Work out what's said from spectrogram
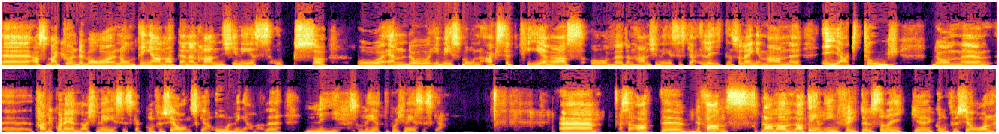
Eh, alltså man kunde vara någonting annat än en han-kines också och ändå i viss mån accepteras av eh, den hankinesiska eliten så länge man eh, iakttog de eh, eh, traditionella kinesiska konfucianska ordningarna, eller li som det heter på kinesiska. Eh, så att eh, det fanns bland annat en inflytelserik eh, konfucian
